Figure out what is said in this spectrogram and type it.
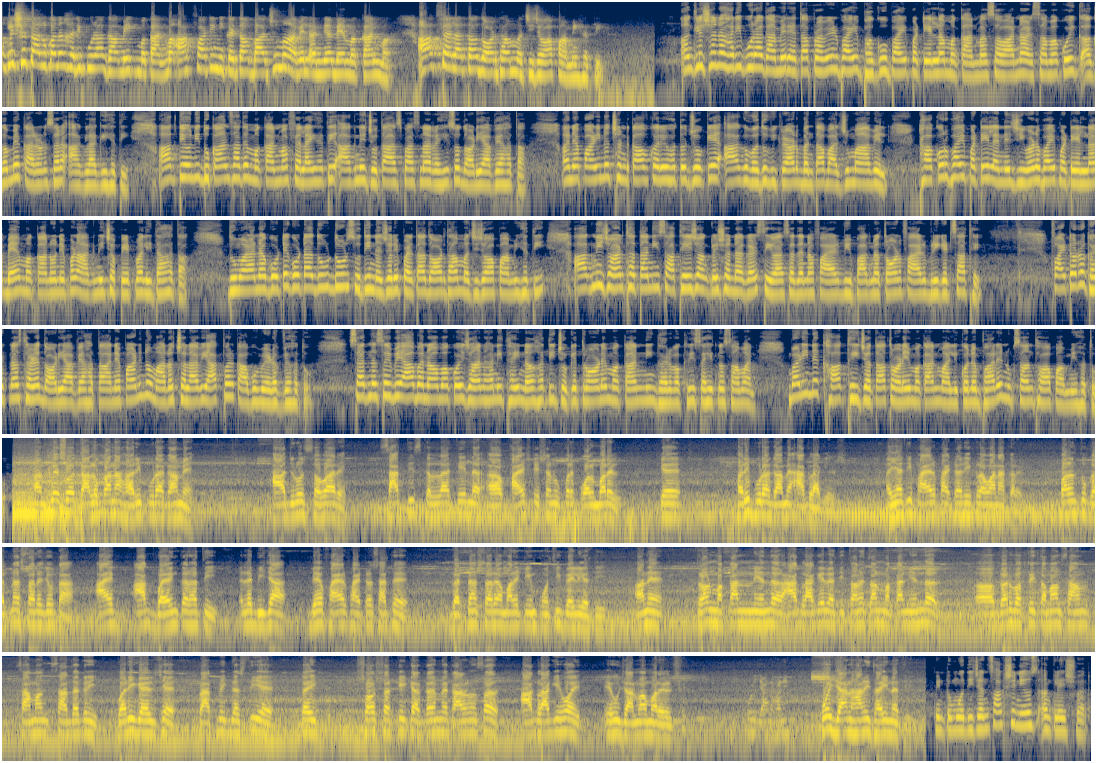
અંકલેશ્વર તાલુકાના હરિપુરા ગામે એક મકાનમાં આગ ફાટી નીકળતા બાજુમાં આવેલ અન્ય બે મકાનમાં આગ ફેલાતા દોડધામ મચી જવા પામી હતી. અંકલેશ્વરના હરિપુરા ગામે રહેતા પ્રવીણભાઈ ભગુભાઈ પટેલના મકાનમાં સવારના અરસામાં કોઈક અગમ્ય કારણસર આગ લાગી હતી. આગ તેઓની દુકાન સાથે મકાનમાં ફેલાઈ હતી. આગને જોતા આસપાસના રહીશો દોડી આવ્યા હતા અને પાણીનો છંટકાવ કર્યો હતો. જો કે આગ વધુ વિકરાળ બનતા બાજુમાં આવેલ ઠાકોરભાઈ પટેલ અને જીવણભાઈ પટેલના બે મકાનોને પણ આગની ચપેટમાં લીધા હતા. ધુમાડાના ગોટે ગોટા દૂર દૂર સુધી નજરે પડતા દોડધામ મચી જવા પામી હતી. આગની જાણ થતાની સાથે જ અંકલેશ્વર નગર સેવા ફાયર વિભાગના ત્રણ ફાયર બ્રિગેડ સાથે ફાઇટરો ઘટના સ્થળે દોડી આવ્યા હતા અને પાણીનો મારો ચલાવી આગ પર કાબૂ મેળવ્યો હતો. સદનસીબે આ બનાવમાં કોઈ જાનહાનિ થઈ ન હતી જોકે ત્રણેય મકાનની ઘરવખરી સહિતનો સામાન બળીને ખાક થઈ જતા ત્રણેય મકાન માલિકોને ભારે નુકસાન થવા પામ્યું હતું. અંકલેશ્વર તાલુકાના હરિપુરા ગામે આજરોજ સવારે સાત ત્રીસ કલાકે ફાયર સ્ટેશન ઉપર કોલ મળેલ કે હરિપુરા ગામે આગ લાગેલ છે. અહીંયાથી ફાયર ફાઇટર એક રવાના કરેલ પરંતુ ઘટના સ્થળે જોતાં આ એક આગ ભયંકર હતી એટલે બીજા બે ફાયર ફાઇટર સાથે ઘટના સ્થળે અમારી ટીમ પહોંચી ગયેલી હતી અને ત્રણ મકાનની અંદર આગ લાગેલી હતી. ત્રણે ત્રણ મકાનની અંદર ઘર વખતે તમામ સામ, સામાન સામગ્રી બળી ગયેલ છે. પ્રાથમિક દ્રષ્ટિએ કંઈક શોર્ટ સર્કિટ કે અગમ્ય કારણોસર આગ લાગી હોય એવું જાણવા મળેલ છે. કોઈ જાનહાનિ કોઈ જાનહાનિ થઈ નથી. પિન્ટુ મોદી જનસાક્ષી ન્યૂઝ અંકલેશ્વર.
